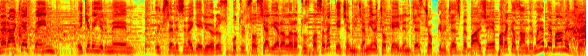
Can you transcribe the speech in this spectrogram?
merak etmeyin. 2023 senesine geliyoruz. Bu tür sosyal yaralara tuz basarak geçirmeyeceğim. Yine çok eğleneceğiz, çok güleceğiz ve Bayce'ye para kazandırmaya devam edeceğiz.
